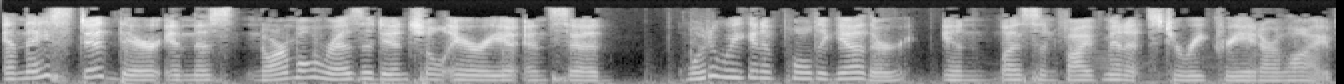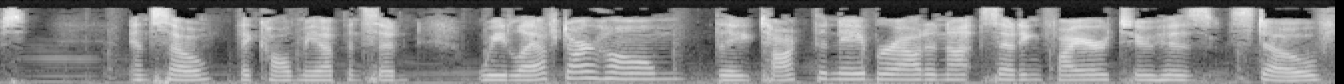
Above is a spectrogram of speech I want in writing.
And they stood there in this normal residential area and said what are we going to pull together in less than five minutes to recreate our lives and so they called me up and said, we left our home. They talked the neighbor out of not setting fire to his stove.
